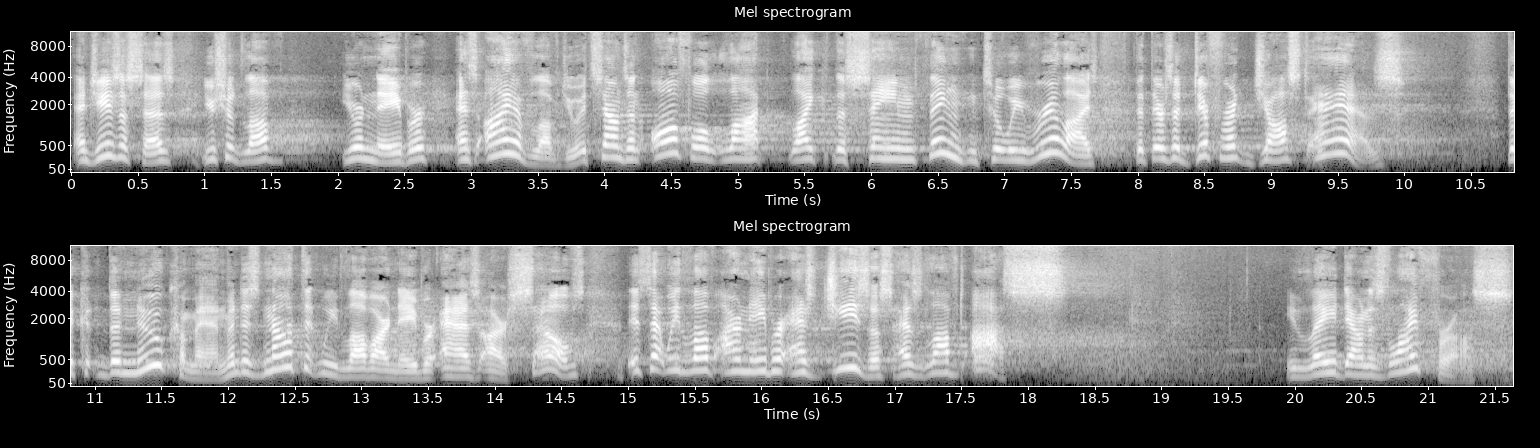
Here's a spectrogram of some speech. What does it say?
And Jesus says you should love your neighbor as I have loved you. It sounds an awful lot like the same thing until we realize that there's a different just as. The, the new commandment is not that we love our neighbor as ourselves, it's that we love our neighbor as Jesus has loved us. He laid down his life for us.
